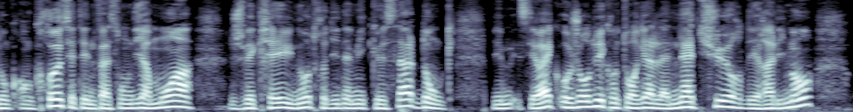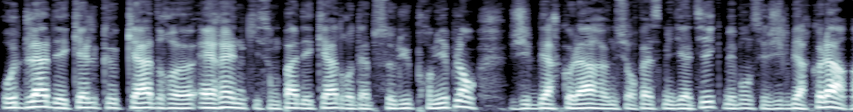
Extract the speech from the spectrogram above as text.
Donc en creux, c'était une façon de dire, moi, je vais créer une autre dynamique que ça. Donc, c'est vrai qu'aujourd'hui, quand on regarde la nature des ralliements, au-delà des quelques cadres euh, RN qui sont pas des cadres d'absolu premier plan, Gilbert Collard a une surface médiatique, mais bon, c'est Gilbert Collard.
